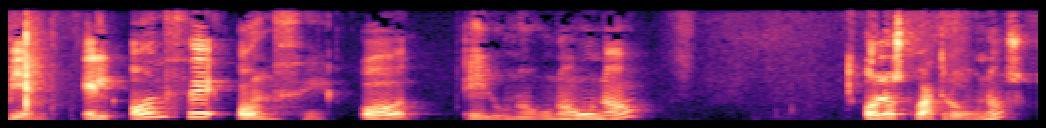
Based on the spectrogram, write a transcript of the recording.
Bien, el 11-11 o el 111 o los cuatro unos.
